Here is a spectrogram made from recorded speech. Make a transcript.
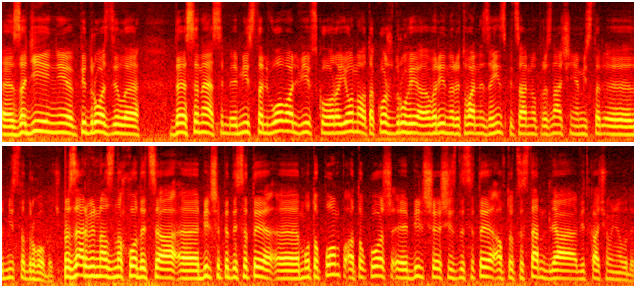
Е, Задіяні підрозділи ДСНС міста Львова, Львівського району, а також другий аварійно-рятувальний загін спеціального призначення міста, е, міста Дрогобич. В резерві у нас знаходиться е, більше 50 е, мотопомп, а також більше 60 автоцистерн для відкачування води.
